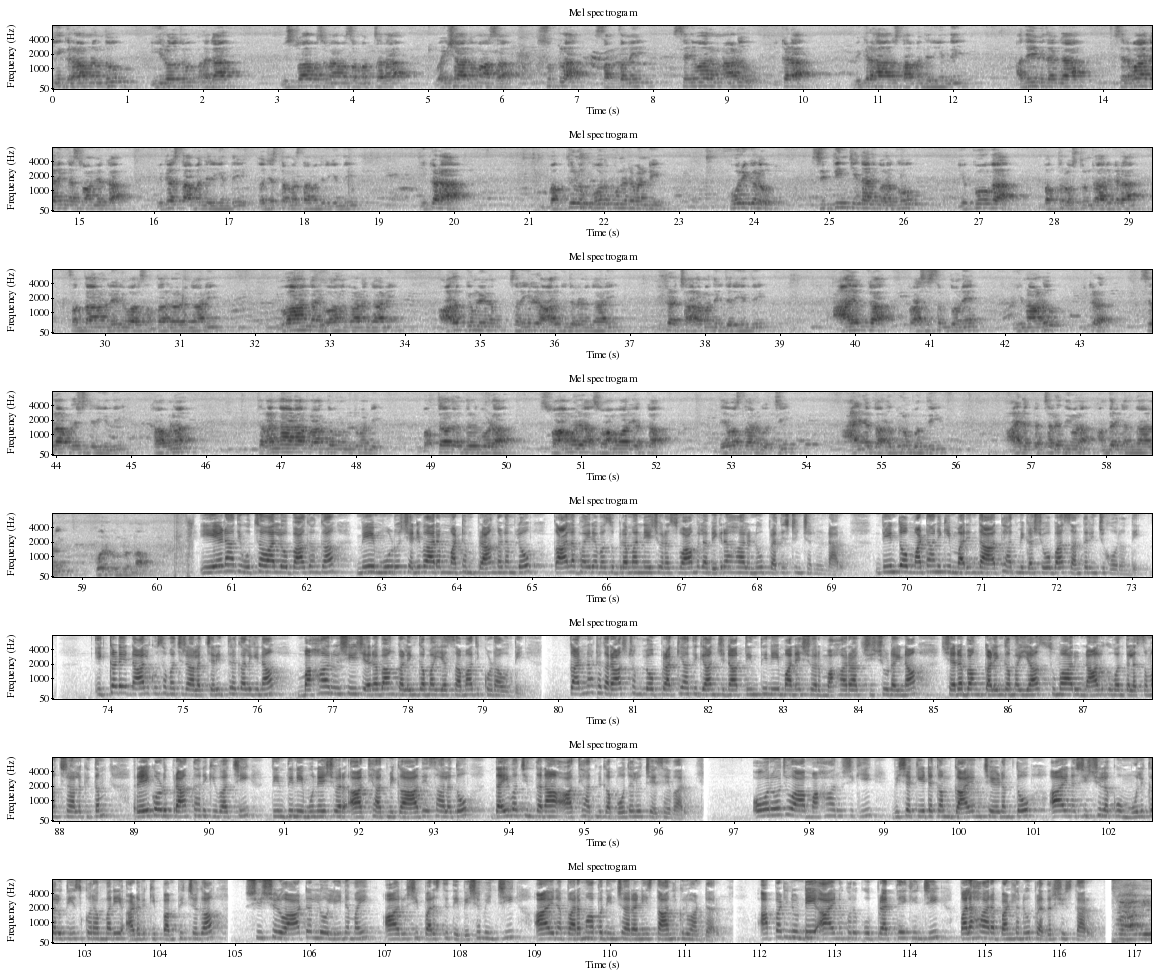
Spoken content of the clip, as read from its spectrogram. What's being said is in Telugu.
ఈ గ్రామనందు ఈరోజు అనగా విశ్వావసునామ సంవత్సర వైశాఖ మాస శుక్ల సప్తమి శనివారం నాడు ఇక్కడ విగ్రహాల స్థాపన జరిగింది. అదేవిధంగా శర్వాగలింగ స్వామి యొక్క విగ్రహ స్థాపన జరిగింది. ధ్వజస్తంభ స్థాపన జరిగింది. ఇక్కడ భక్తులు కోరుకున్నటువంటి కోరికలు సిద్ధించే దాని కొరకు ఎక్కువగా భక్తులు వస్తుంటారు ఇక్కడ. సంతానం లేని వారు సంతానం కలగడం కానీ వివాహం కానీ వివాహం కావడం కానీ ఆరోగ్యం లేని సరిగా లేని ఆరోగ్యం జరగడం కానీ ఇక్కడ చాలామందికి జరిగింది. ఆ యొక్క ప్రాశస్తంతోనే ఈనాడు ఇక్కడ శిలాప్రతిష్ఠ జరిగింది. కావున తెలంగాణ ప్రాంతంలో ఉన్నటువంటి భక్తాదులందరూ కూడా స్వామి స్వామివారి యొక్క దేవస్థానానికి వచ్చి ఆయన యొక్క అనుగ్రహం పొంది ఆయన యొక్క చల్ల దీవెన అందరికి అందాలని కోరుకుంటున్నాం. ఈ ఏడాది ఉత్సవాల్లో భాగంగా మే మూడు శనివారం మఠం ప్రాంగణంలో కాలభైరవ సుబ్రహ్మణ్యేశ్వర స్వాముల విగ్రహాలను ప్రతిష్ఠించనున్నారు. దీంతో మఠానికి మరింత ఆధ్యాత్మిక శోభ సంతరించుకోనుంది. ఇక్కడే నాలుగు సంవత్సరాల చరిత్ర కలిగిన మహారుషి శరభాంకళింగమయ్య సమాధి కూడా ఉంది. కర్ణాటక రాష్ట్రంలో ప్రఖ్యాతిగాంచిన తింతిని మనేశ్వర్ మహారాజ్ శిష్యుడైన శరభం కళింగమయ్య సుమారు నాలుగు వందల సంవత్సరాల క్రితం రేగోడు ప్రాంతానికి వచ్చి తింతిని మునేశ్వర్ ఆధ్యాత్మిక ఆదేశాలతో దైవ చింతన ఆధ్యాత్మిక బోధలు చేసేవారు. ఓ రోజు ఆ మహారుషికి విషకీటకం గాయం చేయడంతో ఆయన శిష్యులకు మూలికలు తీసుకురమ్మని అడవికి పంపించగా శిష్యులు ఆటల్లో లీనమై ఆ ఋషి పరిస్థితి విషమించి ఆయన పరమాపదించారని స్థానికులు అంటారు. అప్పటి నుండి ఆయన కొరకు ప్రత్యేకించి పలహార బండ్లను ప్రదర్శిస్తారు. స్వామి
